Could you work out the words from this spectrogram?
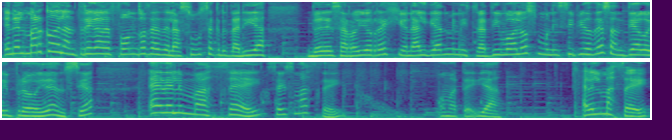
En el marco de la entrega de fondos desde la Subsecretaría de Desarrollo Regional y Administrativo a los municipios de Santiago y Providencia, Evelyn Macei, ¿seis Macei? O Matei, ya. Evelyn Macei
